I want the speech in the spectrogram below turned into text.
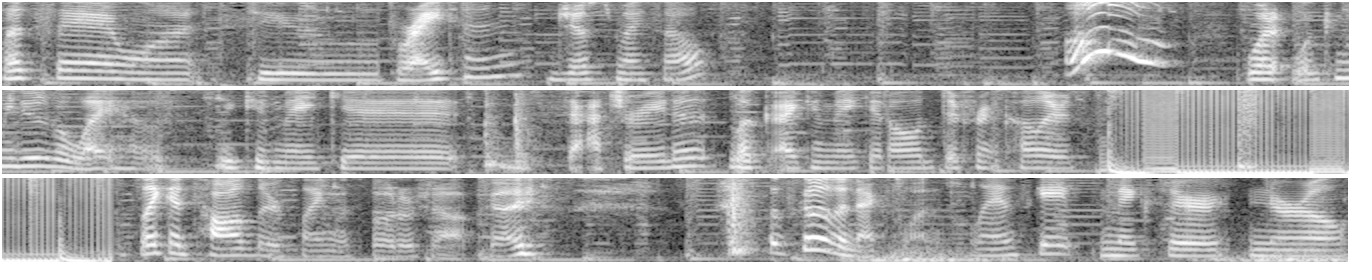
Let's say I want to brighten just myself. What, what can we do to the lighthouse? We could make it, saturate it. Look, I can make it all different colors. It's like a toddler playing with Photoshop, guys. Let's go to the next one. Landscape Mixer Neural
